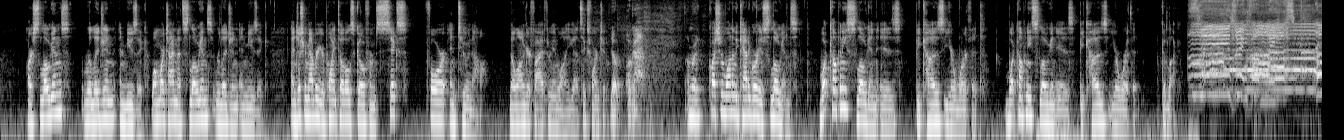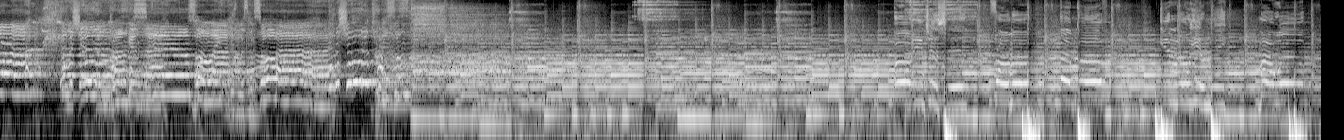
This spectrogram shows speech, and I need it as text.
are slogans, religion, and music. One more time that's slogans, religion, and music. And just remember your point totals go from six, four, and two now. No longer five, three, and one. You got six, four, and two. Yep. Okay. I'm ready. Question one in the category of slogans. What company's slogan is because you're worth it? What company's slogan is because you're worth it? Good luck.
